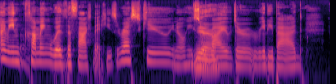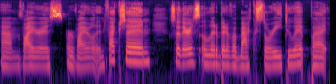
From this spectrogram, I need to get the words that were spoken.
I mean, coming with the fact that he's a rescue, you know, he Yeah. survived a really bad um, virus or viral infection, so there's a little bit of a backstory to it. But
